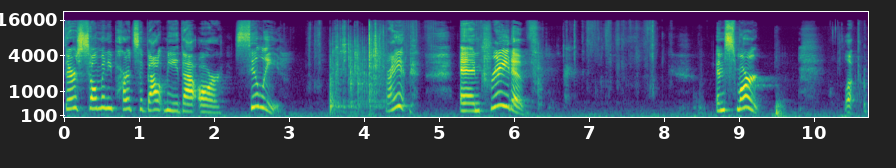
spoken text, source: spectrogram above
There are so many parts about me that are silly, right? And creative. And smart. Look,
